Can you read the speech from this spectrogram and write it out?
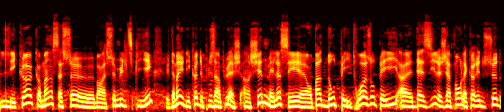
les cas commencent à se bon à se multiplier. Évidemment, il y a eu des cas de plus en plus en Chine, mais là c'est on parle d'autres pays, trois autres pays d'Asie, le Japon, la Corée du Sud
